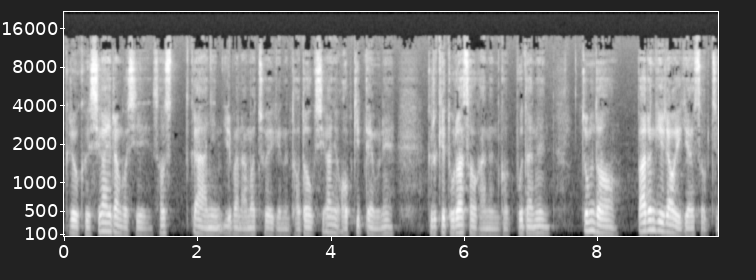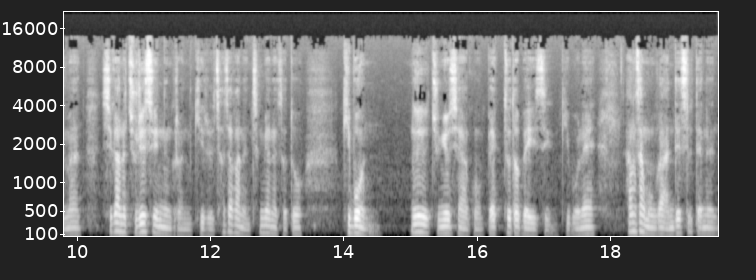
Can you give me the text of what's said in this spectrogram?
그리고 그 시간이란 것이 선수가 아닌 일반 아마추어에게는 더더욱 시간이 없기 때문에 그렇게 돌아서 가는 것보다는 좀 더 빠른 길이라고 얘기할 수 없지만 시간을 줄일 수 있는 그런 길을 찾아가는 측면에서도 기본을 중요시하고 the basic 기본에 항상 뭔가 안 됐을 때는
